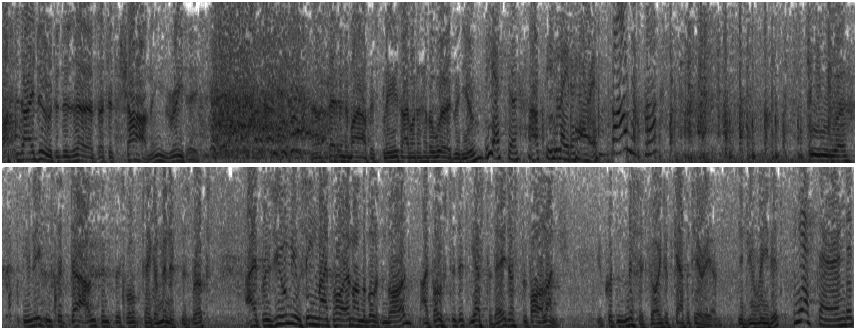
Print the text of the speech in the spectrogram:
What did I do to deserve such a charming greeting? now step into my office, please. I want to have a word with you. Yes, sir. I'll see you later, Harry. Bye, Miss Brooks. You, uh, you needn't sit down since this won't take a minute, Miss Brooks. I presume you've seen my poem on the bulletin board. I posted it yesterday just before lunch. You couldn't miss it going to the cafeteria. Did you read it? Yes, sir, and it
